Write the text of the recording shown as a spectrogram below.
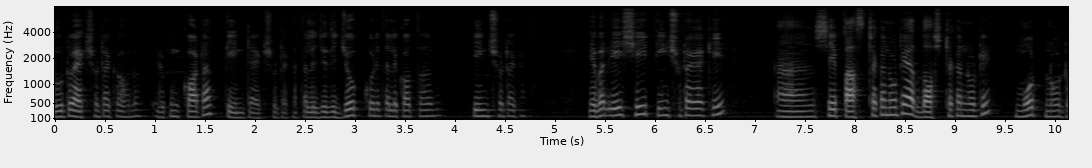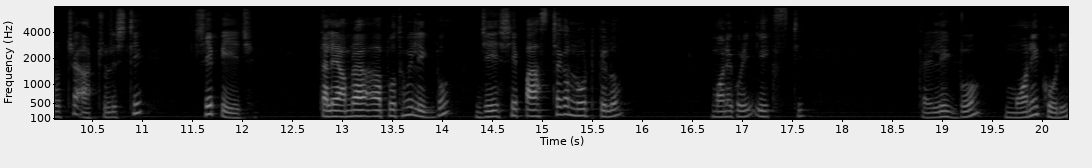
দুটো একশো টাকা হলো, এরকম কটা তিনটা একশো টাকা। তাহলে যদি যোগ করি তাহলে কত হবে? তিনশো টাকা। এবার এই সেই তিনশো টাকাকে সে পাঁচ টাকা নোটে আর দশ টাকা নোটে মোট নোট হচ্ছে আটচল্লিশটি সে পেয়েছে। তাহলে আমরা প্রথমে লিখব যে সে পাঁচ টাকা নোট পেল, মনে করি এক্সটি, তাই লিখব, মনে করি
